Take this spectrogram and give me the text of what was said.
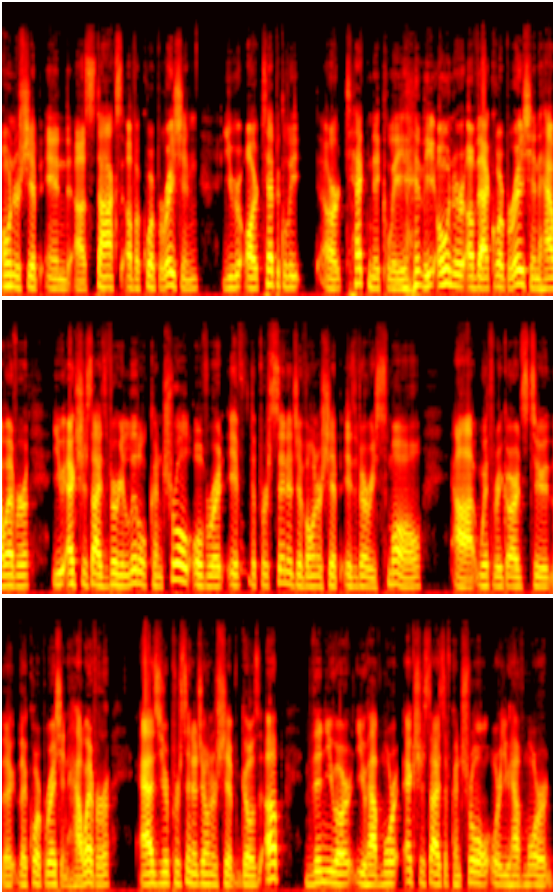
ownership in uh, stocks of a corporation, you are typically are technically the owner of that corporation. However, you exercise very little control over it if the percentage of ownership is very small uh, with regards to the, the corporation. However, as your percentage ownership goes up, then you are you have more exercise of control or you have more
